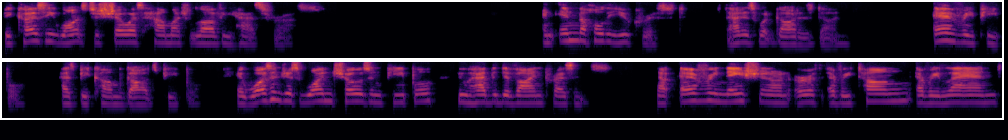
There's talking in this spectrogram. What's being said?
because he wants to show us how much love he has for us. And in the Holy Eucharist, that is what God has done. Every people has become God's people. It wasn't just one chosen people who had the divine presence. Now, every nation on earth, every tongue, every land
